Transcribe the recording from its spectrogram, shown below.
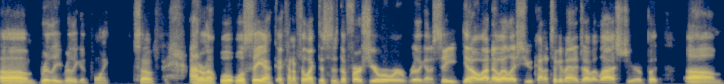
Um, really, really good point. So I don't know. We'll we'll see. I, I kind of feel like this is the first year where we're really going to see. You know, I know LSU kind of took advantage of it last year, but um,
